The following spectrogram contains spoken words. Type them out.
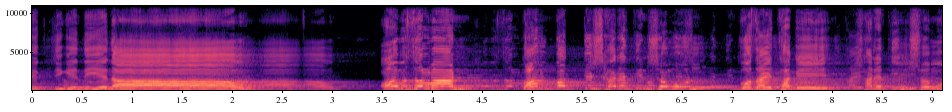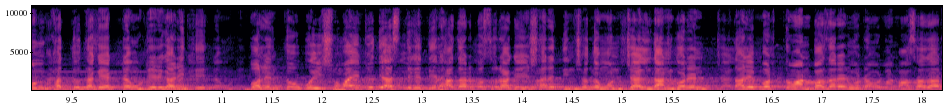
ব্যক্তিকে দিয়ে দাও। ও মুসলমান, কমপক্ষে সাড়ে তিনশো মন বোঝাই থাকে, সাড়ে তিনশো মন খাদ্য থাকে একটা উটের গাড়িতে। বলেন তো, ওই সময় যদি আজ থেকে দেড় হাজার বছর আগে সাড়ে তিনশত মন চাল দান করেন, তাহলে বর্তমান বাজারের মোটামুটি পাঁচ হাজার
